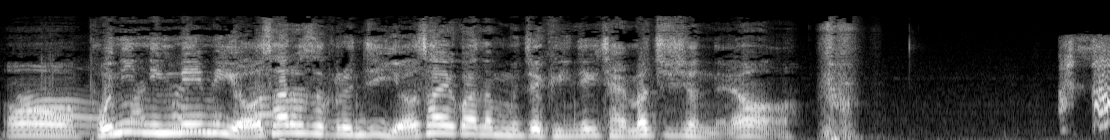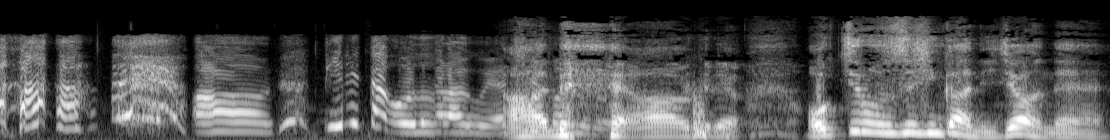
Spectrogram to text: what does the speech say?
어, 어, 본인 닉네임이 맞췄네요. 여사라서 그런지 여사에 관한 문제 굉장히 잘 맞추셨네요. 어, 필이 딱 오더라고요. 아, 네. 7번으로. 아, 그래요. 억지로 웃으신 거 아니죠? 네.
